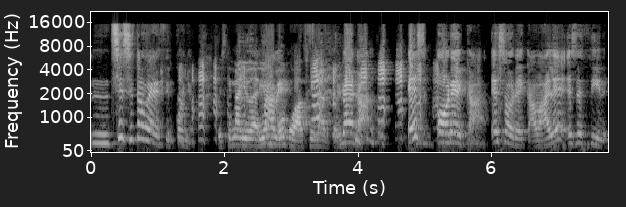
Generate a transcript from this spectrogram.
Mm, sí, sí te lo voy a decir, coño. Es que me ayudaría un poco a afinarte. Venga, es Oreca, es Oreca, ¿vale? Es decir,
